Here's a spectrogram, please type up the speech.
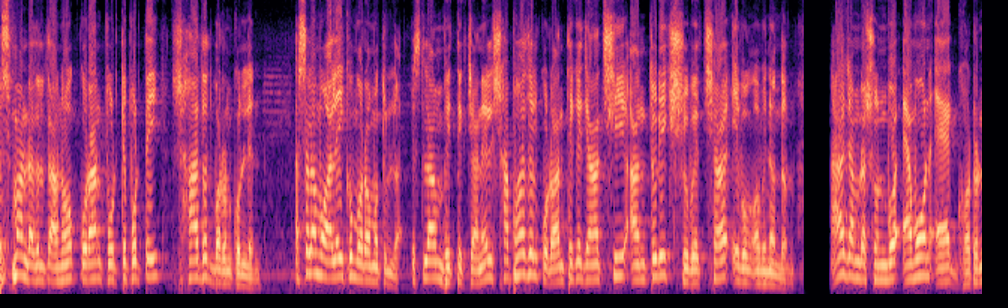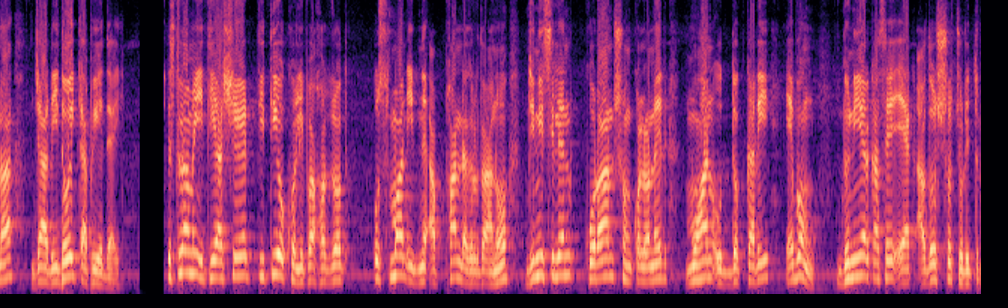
উসমান রাজুল তাহন কোরআন পড়তে পড়তেই শাহাদত বরণ করলেন। আসসালামু আলাইকুম রহমতুল্লাহ। ইসলাম ভিত্তিক চ্যানেল সাফাহাতুল কোরআন থেকে জানাচ্ছি আন্তরিক শুভেচ্ছা এবং অভিনন্দন। আজ আমরা শুনব এমন এক ঘটনা যা হৃদয় কাঁপিয়ে দেয়। ইসলামী ইতিহাসের তৃতীয় খলিফা হজরত উসমান ইবনে আফফান রাজলত আনু যিনি ছিলেন কোরআন সংকলনের মহান উদ্যোগকারী এবং দুনিয়ার কাছে এক আদর্শ চরিত্র।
